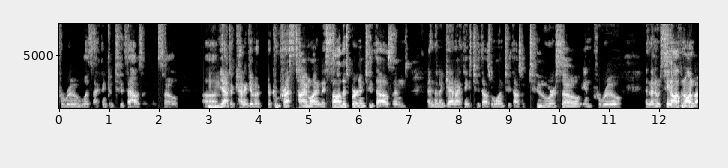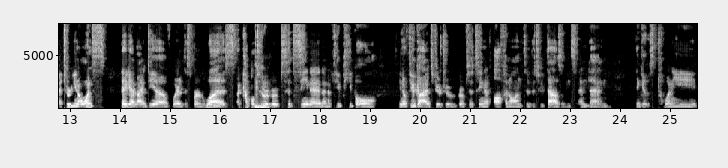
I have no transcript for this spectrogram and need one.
Peru was I think in 2000. So uh, mm-hmm. yeah, to kind of give a, a, compressed timeline, they saw this bird in 2000, and then again I think 2001, 2002 or so in Peru, and then it was seen off and on by tour. You know, once they get an idea of where this bird was. A couple mm-hmm. tour groups had seen it, and a few people, you know, a few guides, a few tour groups had seen it off and on through the 2000s. And then I think it was 20,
